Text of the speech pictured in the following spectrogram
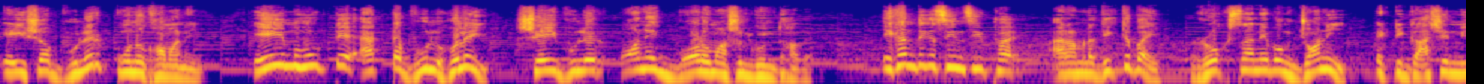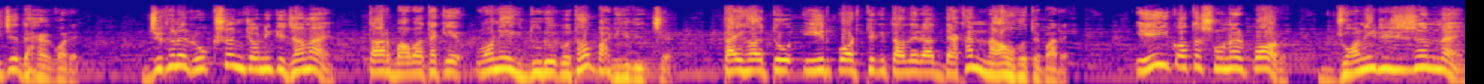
এইসব ভুলের কোনো ক্ষমা নেই। এই মুহূর্তে একটা ভুল হলেই সেই ভুলের অনেক বড় মাসুল গুনতে হবে। এখান থেকে সিন শিফট হয়, আর আমরা দেখতে পাই রোকসান এবং জনি একটি গাছের নিচে দেখা করে। যেখানে রোকসান জনিকে জানায় তার বাবা তাকে অনেক দূরে কোথাও পাঠিয়ে দিচ্ছে। তাই হয়তো এরপর থেকে তাদের আর দেখা নাও হতে পারে। এই কথা শোনার পর জনি ডিসিশন নেয়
